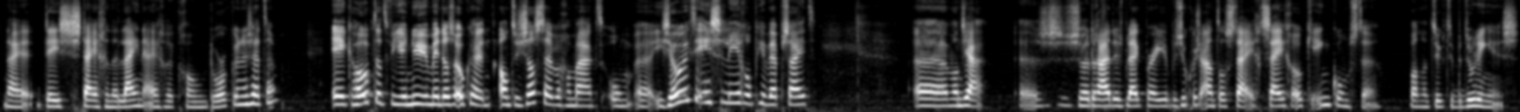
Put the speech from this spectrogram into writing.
nou ja, deze stijgende lijn eigenlijk gewoon door kunnen zetten. Ik hoop dat we je nu inmiddels ook enthousiast hebben gemaakt om Izoic te installeren op je website. want ja, uh, zodra dus blijkbaar je bezoekersaantal stijgt, stijgen ook je inkomsten. Wat natuurlijk de bedoeling is.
